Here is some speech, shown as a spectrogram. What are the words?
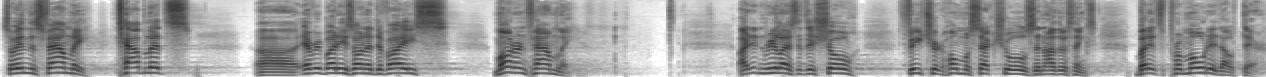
So, in this family, tablets, uh, everybody's on a device, modern family. I didn't realize that this show featured homosexuals and other things, but it's promoted out there.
